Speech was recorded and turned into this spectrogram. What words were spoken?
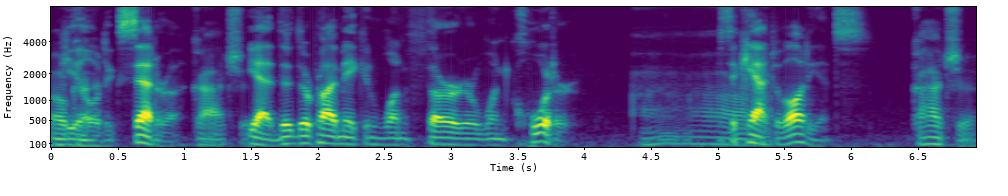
Okay. guild etc Gotcha. yeah they're, they're probably making one third or one quarter it's a Ah, captive audience Gotcha.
